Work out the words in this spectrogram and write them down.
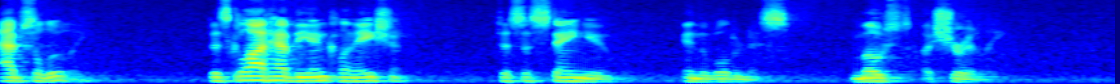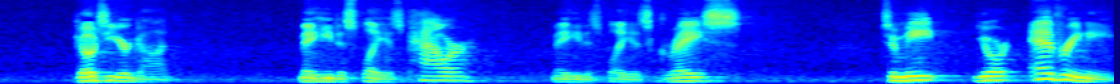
Absolutely. Does God have the inclination to sustain you in the wilderness? Most assuredly. Go to your God. May he display his power. May he display his grace to meet your every need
